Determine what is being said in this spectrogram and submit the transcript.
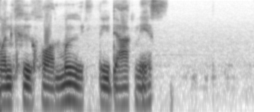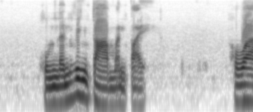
มันคือความมืดหรือ darkness ผมนั้นวิ่งตามมันไป เพราะว่า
